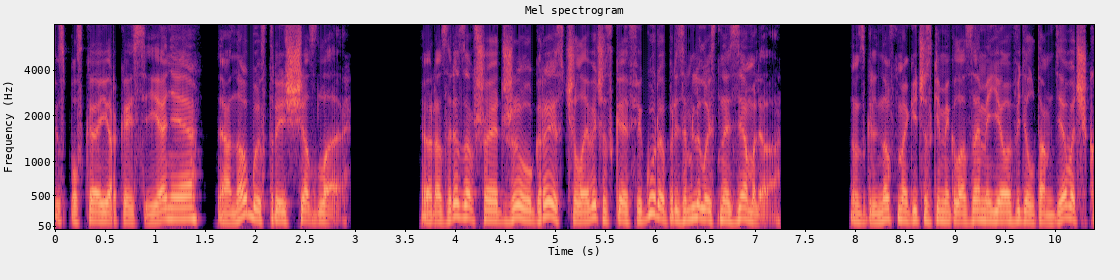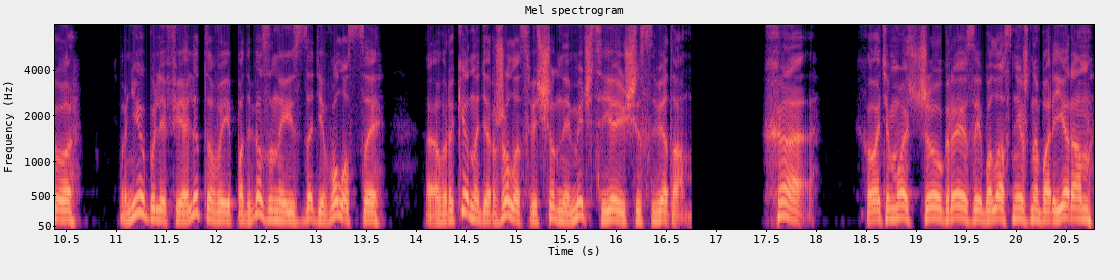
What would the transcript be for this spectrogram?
Испуская яркое сияние, оно быстро исчезло. Разрезавшая Джиу Грейс человеческая фигура приземлилась на землю. Взглянув магическими глазами, я увидел там девочку. У нее были фиолетовые, подвязанные сзади волосы, а в руке она держала освещенный меч, сияющий светом. Ха! Хоть мощь Джоу Грейза и была снежным барьером,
